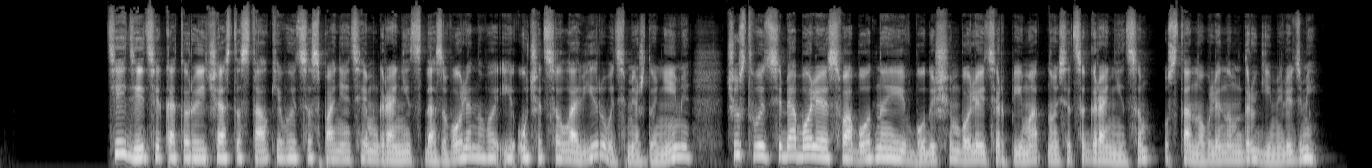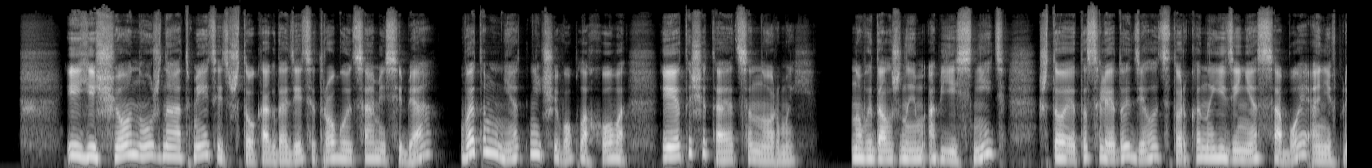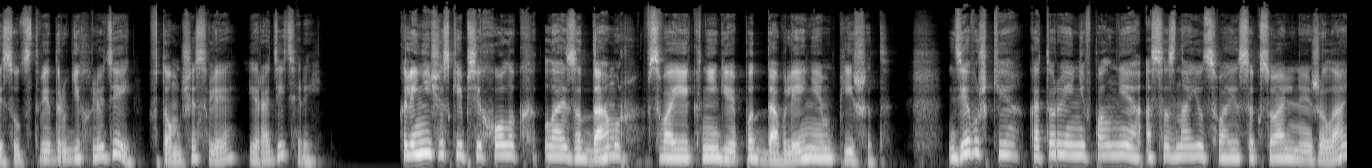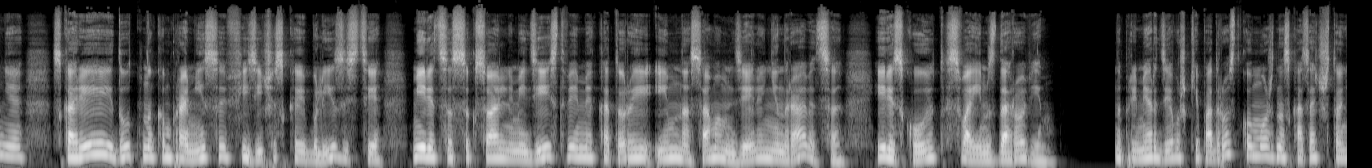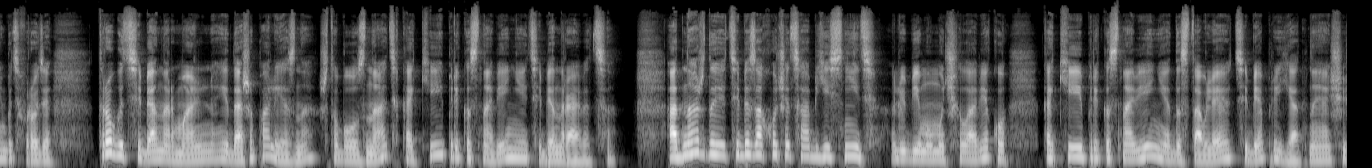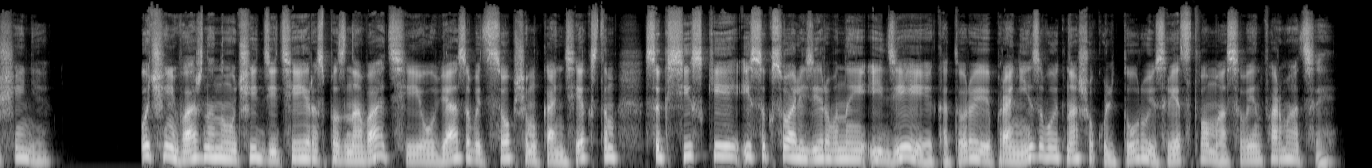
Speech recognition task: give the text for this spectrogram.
Те дети, которые часто сталкиваются с понятием границ дозволенного и учатся лавировать между ними, чувствуют себя более свободно и в будущем более терпимо относятся к границам, установленным другими людьми. И еще нужно отметить, что когда дети трогают сами себя, в этом нет ничего плохого, и это считается нормой. Но вы должны им объяснить, что это следует делать только наедине с собой, а не в присутствии других людей, в том числе и родителей. Клинический психолог Лайза Дамур в своей книге «Под давлением» пишет, Девушки, которые не вполне осознают свои сексуальные желания, скорее идут на компромиссы в физической близости, мирятся с сексуальными действиями, которые им на самом деле не нравятся, и рискуют своим здоровьем. Например, девушке-подростку можно сказать что-нибудь вроде «трогать себя нормально и даже полезно, чтобы узнать, какие прикосновения тебе нравятся». Однажды тебе захочется объяснить любимому человеку, какие прикосновения доставляют тебе приятные ощущения. Очень важно научить детей распознавать и увязывать с общим контекстом сексистские и сексуализированные идеи, которые пронизывают нашу культуру и средства массовой информации.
